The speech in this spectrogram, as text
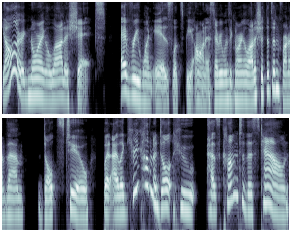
Y'all are ignoring a lot of shit. Everyone is, let's be honest. Everyone's ignoring a lot of shit that's in front of them, adults too. But I like, here you have an adult who has come to this town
